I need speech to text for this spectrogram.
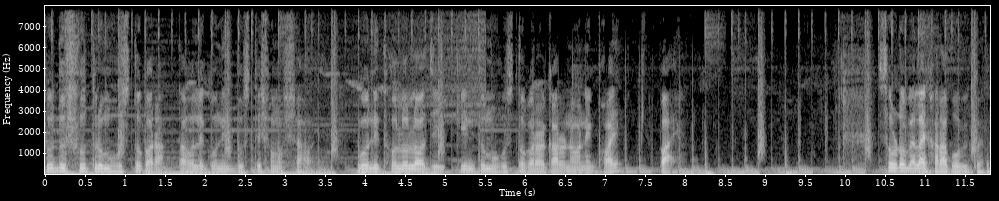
শুধু সূত্র মুখস্থ করান, তাহলে গণিত বুঝতে সমস্যা হয়। গণিত হলো লজিক কিন্তু মুখস্থ করার কারণে অনেক ভয় পায়। ছোটবেলায় খারাপ অভিজ্ঞতা।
